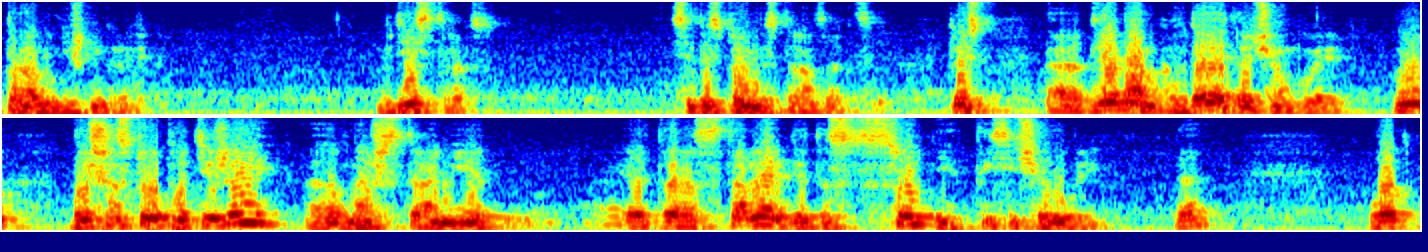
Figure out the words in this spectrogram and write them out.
правый нижний график. В 10 раз себестоимость транзакции. То есть э, для банков, да, это о чем говорит? Ну, большинство платежей э, в нашей стране это составляет где-то сотни, тысячи рублей. Да? Вот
